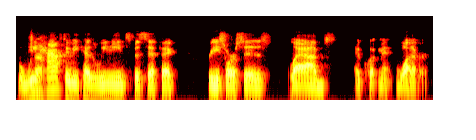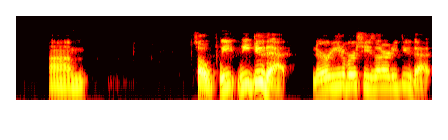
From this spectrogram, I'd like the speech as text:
but we Sure. have to because we need specific resources, labs, equipment, whatever. Um, so we we do that. There are universities that already do that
